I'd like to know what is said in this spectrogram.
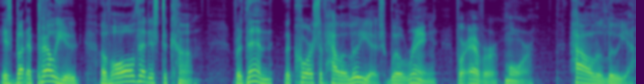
is but a prelude of all that is to come, for then the chorus of hallelujahs will ring forevermore. Hallelujah.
